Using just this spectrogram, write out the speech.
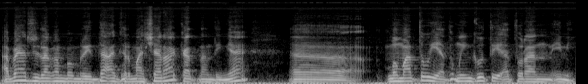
Apa yang harus dilakukan pemerintah agar masyarakat nantinya eh, mematuhi atau mengikuti aturan ini?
